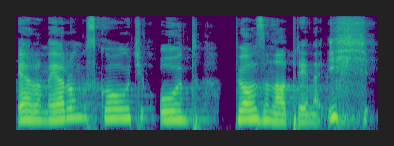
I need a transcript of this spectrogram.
Ernährungscoach und Personal Trainer. Ich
